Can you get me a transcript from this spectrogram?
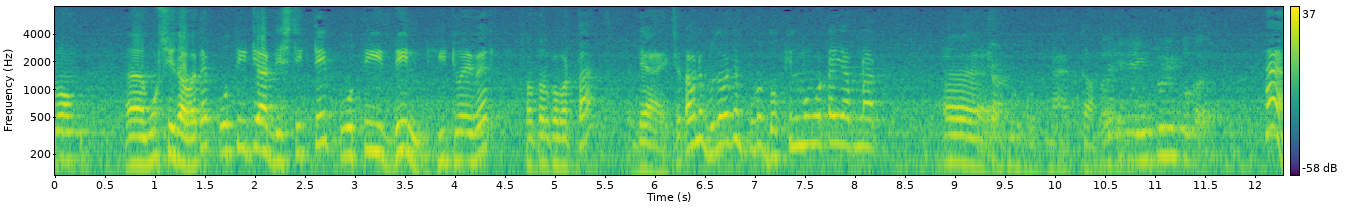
এবং মুর্শিদাবাদে প্রতিটা ডিস্ট্রিক্টেই প্রতিদিন হিট ওয়েভের সতর্কবার্তা দেওয়া হয়েছে। তার মানে বুঝতে পারছেন পুরো দক্ষিণবঙ্গটাই আপনার একদম। হ্যাঁ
